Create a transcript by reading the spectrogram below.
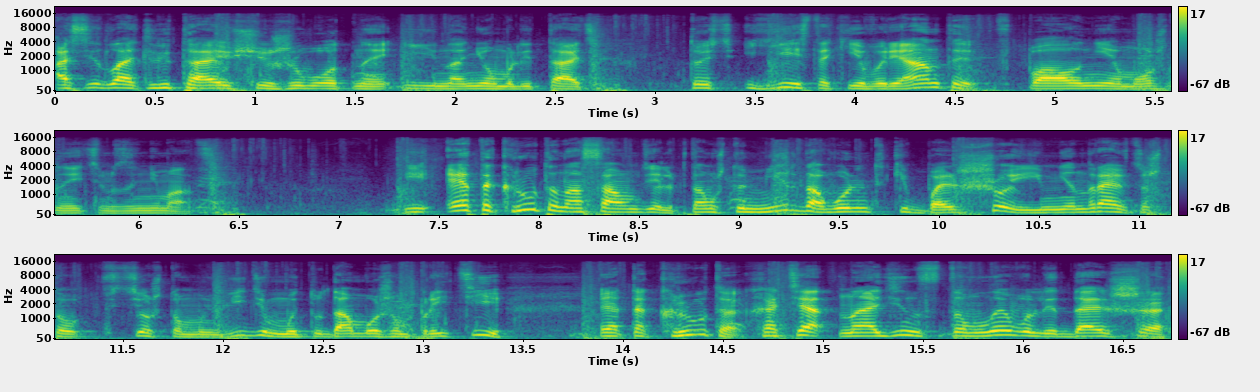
оседлать летающее животное и на нем летать. То есть есть такие варианты, вполне можно этим заниматься. И это круто на самом деле, потому что мир довольно-таки большой, и мне нравится, что все, что мы видим, мы туда можем прийти. Это круто, хотя на 11 левеле дальше,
